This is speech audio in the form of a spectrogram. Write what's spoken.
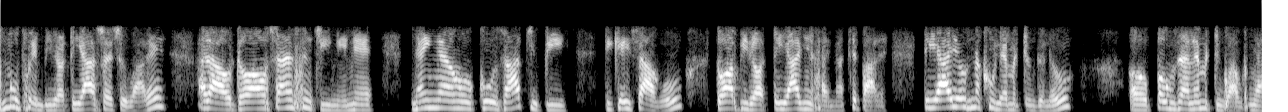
အမှုဖွင့်ပြီးတော့တရားစွဲဆိုပါတယ်အဲ့ဒါကိုဒေါ်အောင်ဆန်းစုကြည်အနေနဲ့နိုင်ငံကိုကိုစားပြုပြီးဒီကိစ္စကိုတွားပြီးတော့တရားရင်ဆိုင်တာဖြစ်ပါတယ်တရားရုံးနှစ်ခုလည်းမတူသလိုဟိုပုံစံလည်းမတူပါဘူးခင်ဗျ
